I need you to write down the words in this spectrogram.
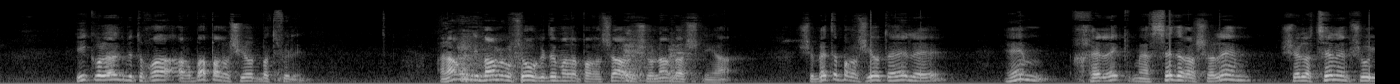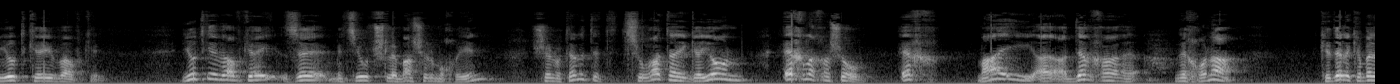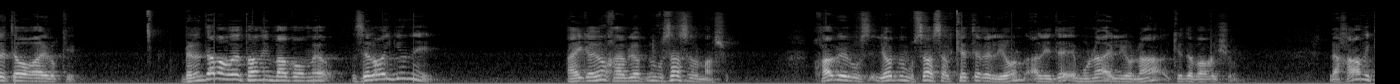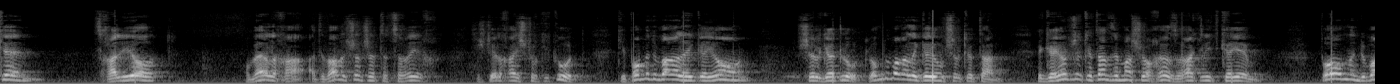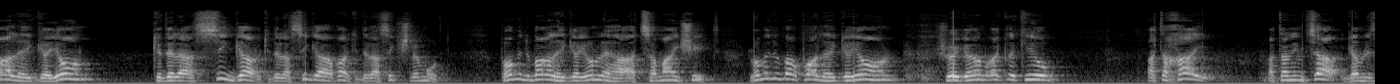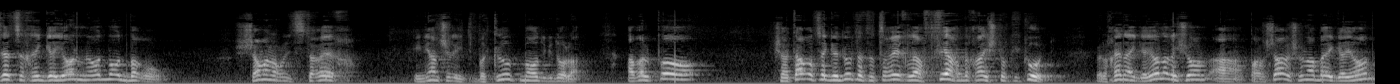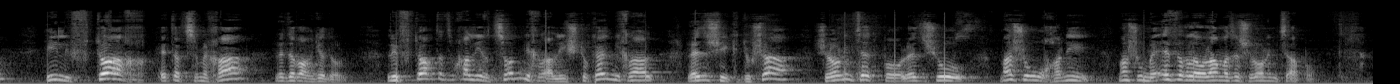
היא כוללת בתוכה ארבע פרשיות בתפילין. אנחנו דיברנו בשיעור הקודם על הפרשה הראשונה והשנייה, שבית הפרשיות האלה הם חלק מהסדר השלם של הצלם שהוא י"ק ו"ק. י"ק ו"ק זה מציאות שלמה של מוחין, שנותנת את צורת ההיגיון איך לחשוב, איך, מהי הדרך הנכונה כדי לקבל את האור האלוקי. בן אדם הרבה פעמים בא ואומר, זה לא הגיוני. ההיגיון חייב להיות מבוסס על משהו. הוא חייב להיות מבוסס על כתר עליון, על ידי אמונה עליונה כדבר ראשון. לאחר מכן צריכה להיות, אומר לך, הדבר הראשון שאתה צריך זה שתהיה לך השתוקקות. כי פה מדובר על היגיון של גדלות, לא מדובר על היגיון של קטן. היגיון של קטן זה משהו אחר, זה רק להתקיים. פה מדובר על היגיון כדי להשיג גר, כדי להשיג אהבה, כדי להשיג שלמות. פה מדובר על היגיון להעצמה אישית. לא מדובר פה על היגיון שהוא היגיון רק לקיום. אתה חי, אתה נמצא, גם לזה צריך היגיון מאוד מאוד ברור. שם אנחנו נצטרך עניין של התבטלות מאוד גדולה. אבל פה, כשאתה רוצה גדלות, אתה צריך להפיח בך השתוקקות. ולכן ההיגיון הראשון, הפרשה הראשונה בהיגיון, היא לפתוח את עצמך לדבר גדול. לפתוח את עצמך לרצות בכלל, להשתוקק בכלל לאיזושהי קדושה שלא נמצאת פה, לאיזשהו משהו רוחני, משהו מעבר לעולם הזה שלא נמצא פה.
